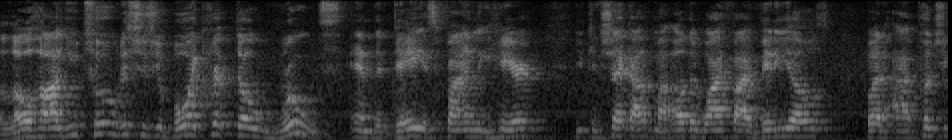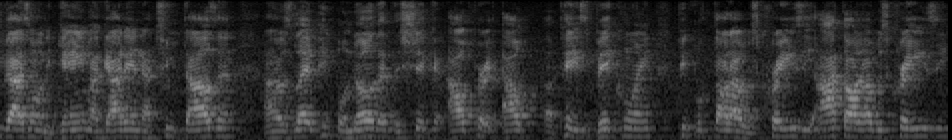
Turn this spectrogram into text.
Aloha YouTube, this is your boy Crypto Roots and the day is finally here. You can check out my other YFI videos, but I put you guys on the game. I got in at 2000. I was letting people know that the shit could outpace, Bitcoin. People thought I was crazy. I thought I was crazy,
